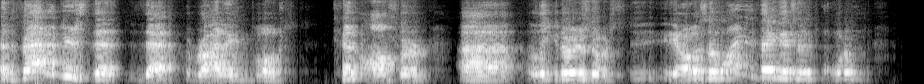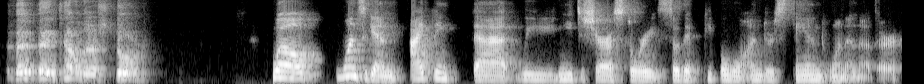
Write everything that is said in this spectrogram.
advantages that that writing books can offer uh, leaders or CEOs. So why do you think it's important that they tell their story? Well, once again, I think that we need to share our stories so that people will understand one another.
